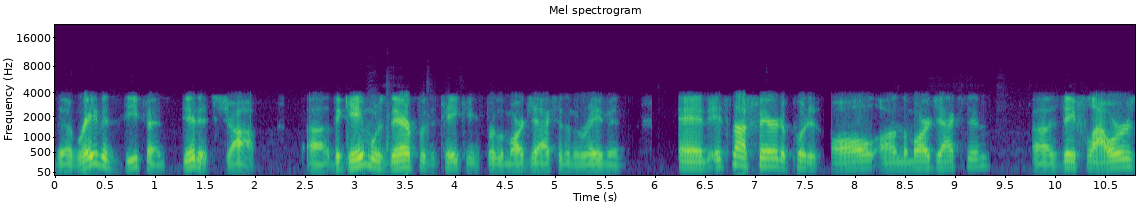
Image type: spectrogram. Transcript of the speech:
the Ravens defense did its job. Uh, the game was there for the taking for Lamar Jackson and the Ravens, and it's not fair to put it all on Lamar Jackson. Uh, Zay Flowers,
